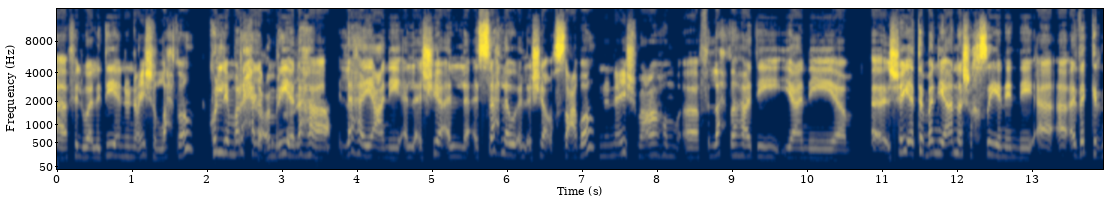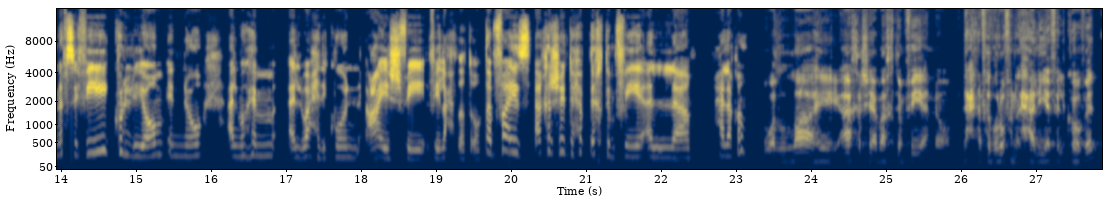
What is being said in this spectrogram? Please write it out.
آه، في الوالدية إنه نعيش اللحظة كل مرحلة عمرية لها لها يعني الأشياء السهلة والأشياء الصعبة إنه نعيش معاهم آه، في اللحظة هذه يعني آه، شيء أتمنى أنا شخصيا إني أذكر نفسي فيه كل يوم إنه المهم الواحد يكون عايش في في لحظته. طيب فايز آخر شيء تحب تختم فيه الحلقة؟ والله آخر شيء بختم فيه إنه نحن في ظروفنا الحالية في الكوفيد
